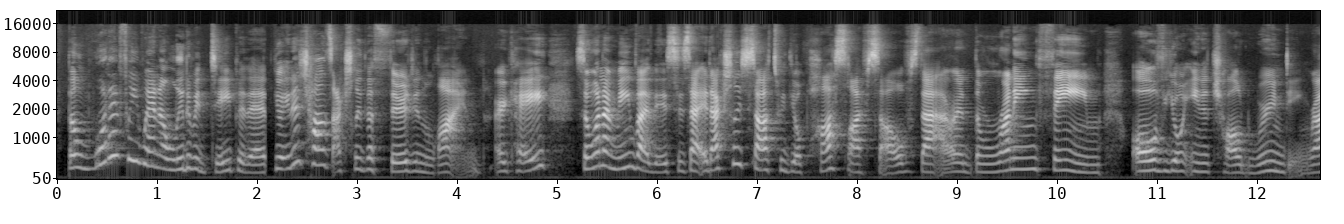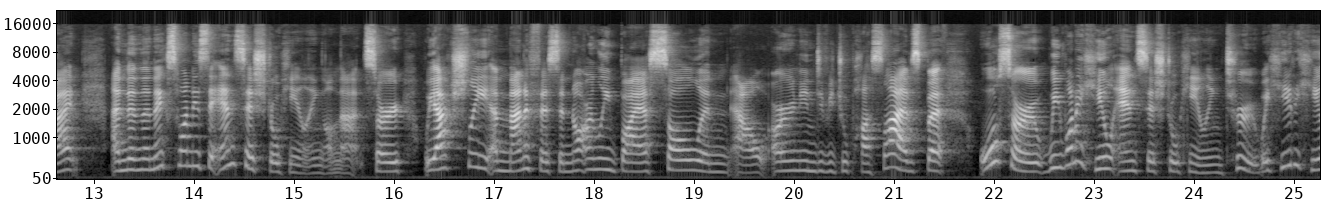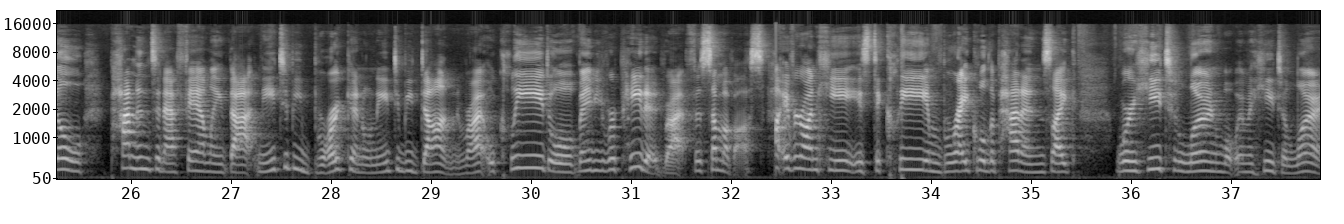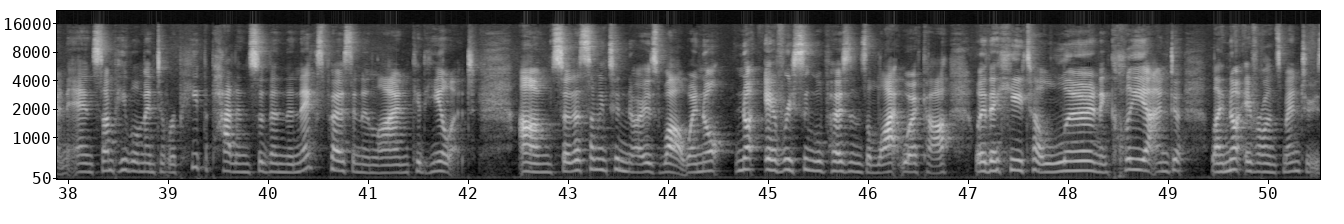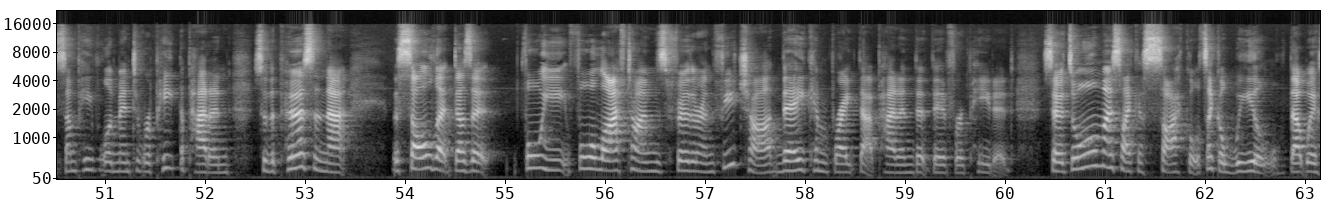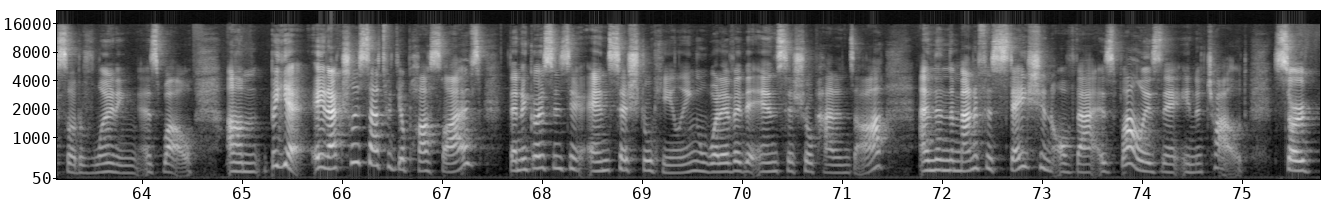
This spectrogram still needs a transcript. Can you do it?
but what if we went a little bit deeper there? Your inner child's actually the third in line, okay? So, what I mean by this is that it actually starts with your past life selves that are the running theme of your inner child wounding, right? And then the next one is the ancestral healing on that. So, we actually are manifested not only by our soul and our own individual past lives, but also, we want to heal ancestral healing too. We're here to heal patterns in our family that need to be broken or need to be done, right? Or cleared or maybe repeated, right? For some of us. Not everyone here is to clear and break all the patterns. Like, we're here to learn what we're here to learn. And some people are meant to repeat the pattern so then the next person in line can heal it. Um, so that's something to know as well. We're not not every single person's a light worker where they're here to learn and clear and do like not everyone's meant to. Some people are meant to repeat the pattern. So the person that the soul that does it four year, four lifetimes further in the future, they can break that pattern that they've repeated. So it's almost like a cycle. It's like a wheel that we're sort of learning as well. Um, but yeah, it actually starts with your past lives. Then it goes into ancestral healing or whatever the ancestral patterns are, and then the manifestation of that as well is their inner child. So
